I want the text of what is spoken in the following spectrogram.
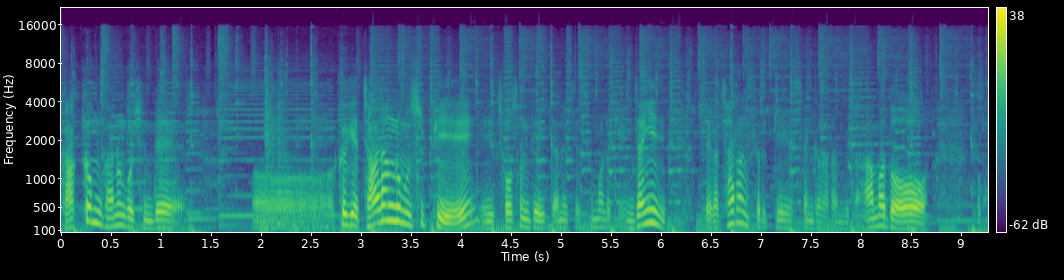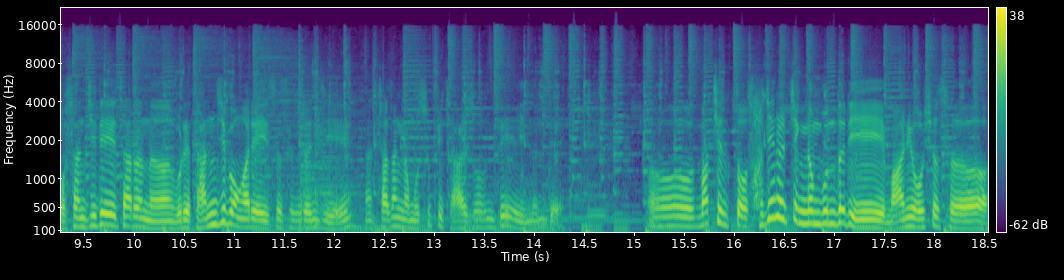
가끔 가는 곳인데 어, 그게 자작나무 숲이 이 조성되어 있다는 게 정말로 굉장히 제가 자랑스럽게 생각을 합니다. 아마도 고산지대에 자라는 우리 단지봉 아래에 있어서 그런지 자작나무 숲이 잘 조성되어 있는데 어, 마침 또 사진을 찍는 분들이 많이 오셔서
